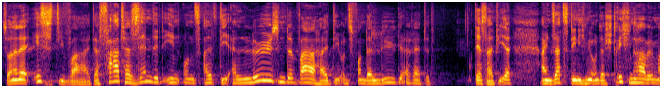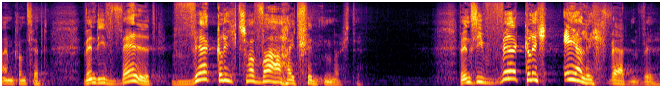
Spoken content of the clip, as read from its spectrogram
sondern er ist die Wahrheit. Der Vater sendet ihn uns als die erlösende Wahrheit, die uns von der Lüge errettet. Deshalb hier ein Satz, den ich mir unterstrichen habe in meinem Konzept. Wenn die Welt wirklich zur Wahrheit finden möchte, wenn sie wirklich ehrlich werden will,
